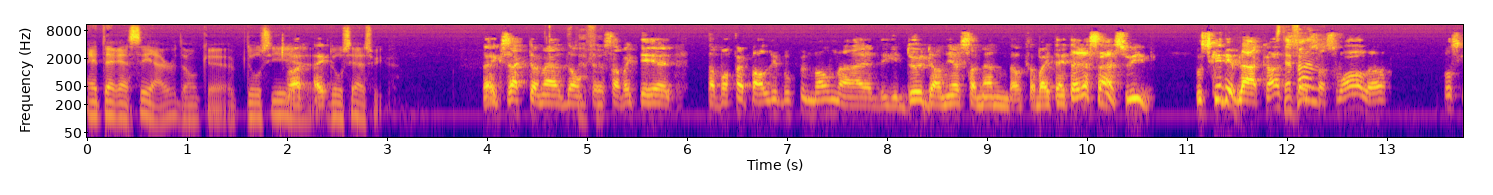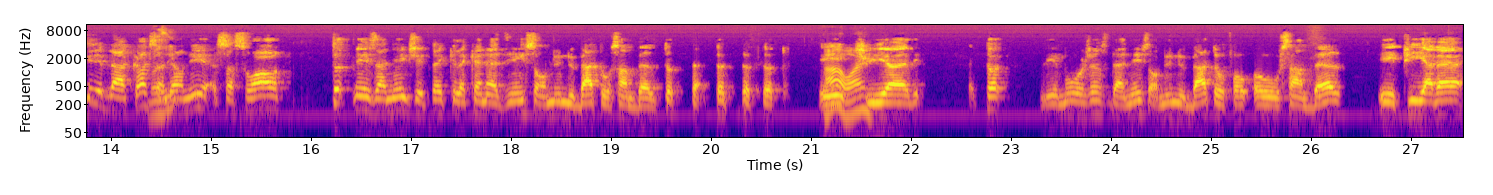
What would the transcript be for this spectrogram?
intéressées à eux. Donc, euh, dossier, euh, dossier à suivre. Exactement. Donc, ça va être ça va faire parler beaucoup de monde dans les deux dernières semaines. Donc, ça va être intéressant à suivre. Pour ce qui est des Blackhawks, ce soir, là, pour ce qui est des Blackhawks, ce, dernier, ce soir, toutes mes années que j'étais avec le Canadien sont venus nous battre au Centre Bell. Toutes, toutes, toutes, toutes. Et ah, puis, euh, tous les juste d'année sont venus nous battre au, au Centre Bell. Et puis, il y avait...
